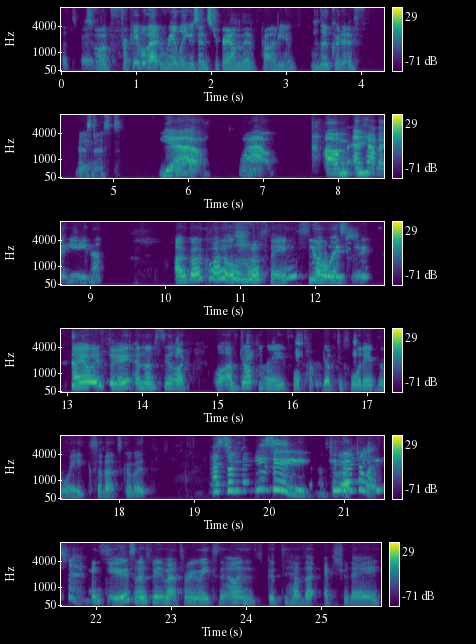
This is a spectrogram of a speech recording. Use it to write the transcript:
That's good. So for people that really use Instagram, it'd probably be a lucrative business. Yeah. Wow. Um, and how about you, Ina? I've got quite a lot of things. You but always do. I always do, and I'm still like, well, I've dropped my full time job to four days a week, so that's good. That's amazing. So that's- Congratulations. Thank you. So it's been about three weeks now, and it's good to have that extra day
